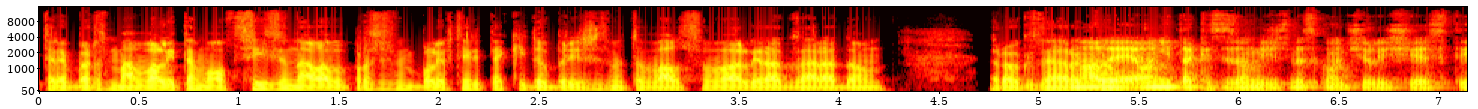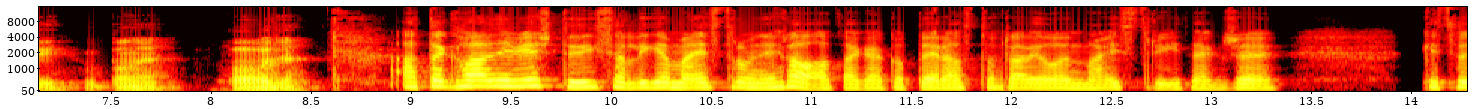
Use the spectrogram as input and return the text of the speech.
treba zmávali tam off-season, alebo proste sme boli vtedy takí dobrí, že sme to valcovali rad za radom, rok za rokom. Mali aj oni také sezóny, že sme skončili šiestý úplne v pohode. A tak hlavne vieš, vtedy sa Liga majstrov nehrala tak, ako teraz to hrali len majstri, takže keď sme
